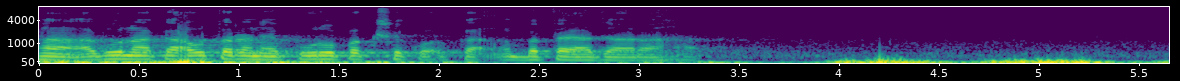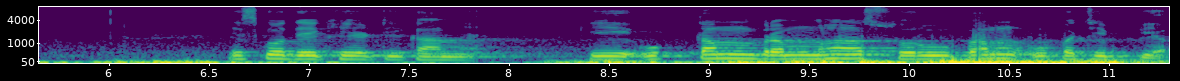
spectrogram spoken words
हाँ अधुना का अवतरण है, पूर्व पक्ष को बताया जा रहा है। इसको देखिए टीका में कि उक्तम ब्रह्म स्वरूपम उपजीव्य।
